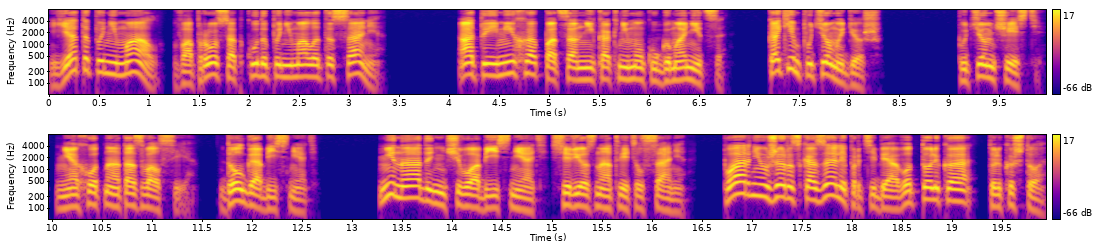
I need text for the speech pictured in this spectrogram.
Я-то понимал, вопрос, откуда понимал это Саня. «А ты, Миха», — пацан никак не мог угомониться. «Каким путем идешь?» «Путем чести», — неохотно отозвался я. «Долго объяснять». «Не надо ничего объяснять», — серьезно ответил Саня. Парни уже рассказали про тебя, вот только... Только что?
